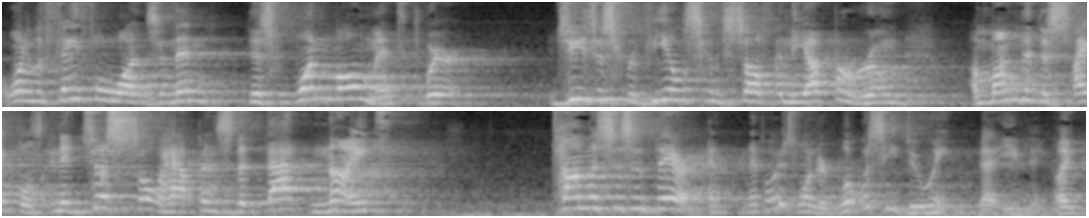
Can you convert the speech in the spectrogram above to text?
one of the faithful ones. And then this one moment where Jesus reveals himself in the upper room among the disciples, and it just so happens that that night, Thomas isn't there. And, and I've always wondered, what was he doing that evening? Like,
